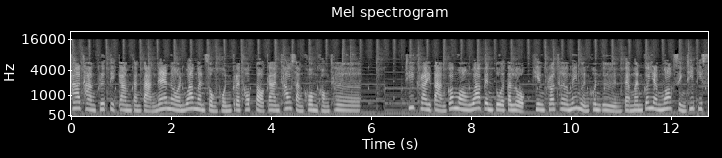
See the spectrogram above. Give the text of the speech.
ท่าทางพฤติกรรมต่างๆ แน่นอนว่ามันส่งผลกระทบต่อการเข้าสังคมของเธอ ที่ใครต่างก็มองว่าเป็นตัวตลก เพียงเพราะเธอไม่เหมือนคนอื่น แต่มันก็ยังมอบสิ่งที่พิเศ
